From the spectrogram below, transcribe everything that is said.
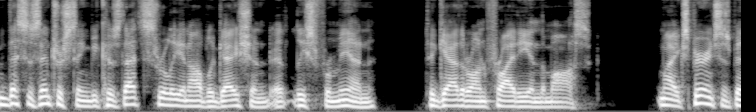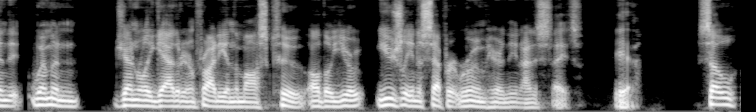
this is interesting because that's really an obligation, at least for men, to gather on Friday in the mosque. My experience has been that women generally gather on Friday in the mosque too, although you're usually in a separate room here in the United States. Yeah. So,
